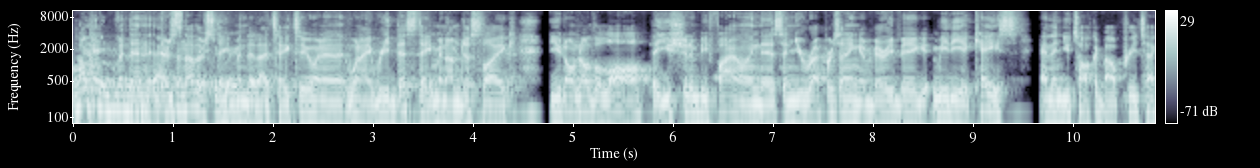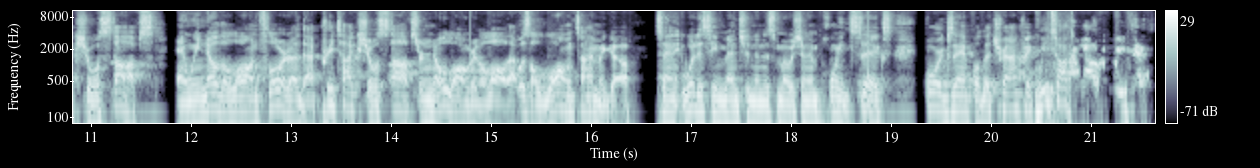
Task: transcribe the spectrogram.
Okay, but then there's another statement that I take too, and uh, when I read this statement, I'm just like, you don't know the law that you shouldn't be filing this, and you're representing a very big media case, and then you talk about pretextual stops, and we know the law in Florida that pretextual stops are no longer the law. That was a long time ago. So what does he mention in his motion in point six? For example, the traffic. We talk about pretext.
